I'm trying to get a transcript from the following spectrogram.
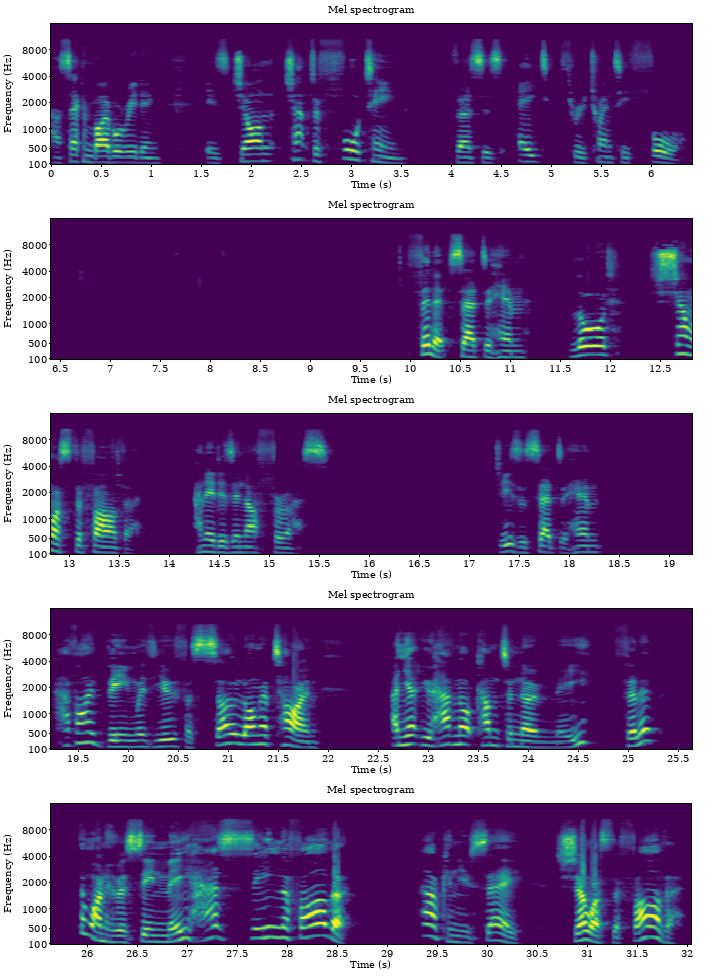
Our second Bible reading is John chapter 14, verses 8 through 24. Philip said to him, Lord, show us the Father, and it is enough for us. Jesus said to him, Have I been with you for so long a time, and yet you have not come to know me, Philip? The one who has seen me has seen the Father. How can you say, Show us the Father?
